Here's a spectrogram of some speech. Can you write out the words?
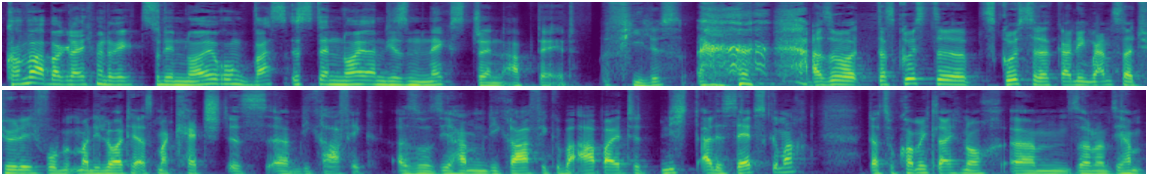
Kommen wir aber gleich mal direkt zu den Neuerungen. Was ist denn neu an diesem Next-Gen-Update? Vieles. also das größte, das größte an dem Ganzen natürlich, womit man die Leute erstmal catcht, ist ähm, die Grafik. Also sie haben die Grafik überarbeitet, nicht alles selbst gemacht, dazu komme ich gleich noch, ähm, sondern sie haben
